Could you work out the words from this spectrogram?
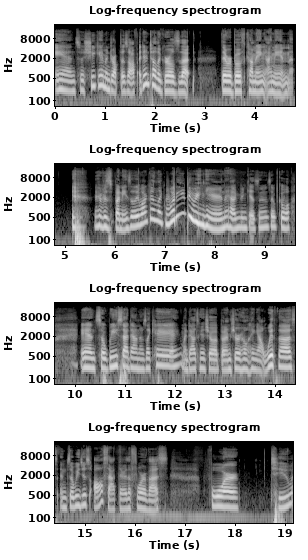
And so she came and dropped those off. I didn't tell the girls that they were both coming. I mean, it was funny. So they walked in like, "What are you doing here?" And they hugged and kissed, and it was so cool. And so we sat down. I was like, "Hey, my dad's gonna show up, but I'm sure he'll hang out with us." And so we just all sat there, the four of us, for two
